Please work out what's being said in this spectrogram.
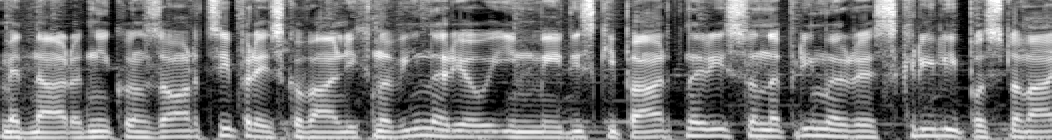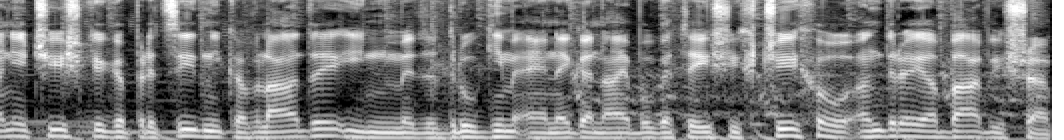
Mednarodni konzorci preiskovalnih novinarjev in medijski partnerji so naprimer razkrili poslovanje češkega predsednika vlade in med drugim enega najbogatejših Čehov, Andreja Babiša.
